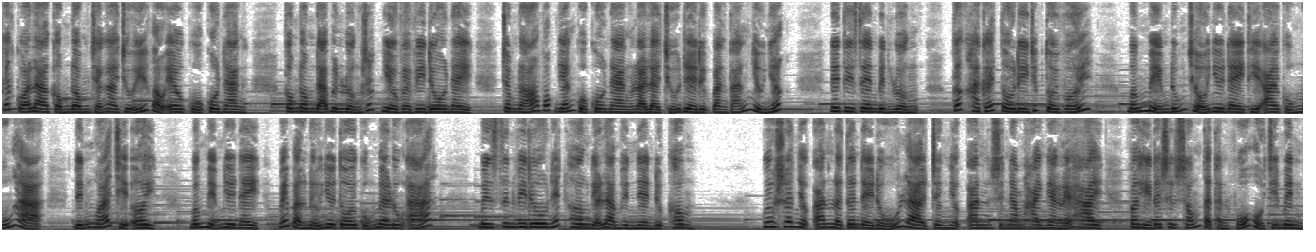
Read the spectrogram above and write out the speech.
Kết quả là cộng đồng chẳng ai chú ý vào eo của cô nàng. Cộng đồng đã bình luận rất nhiều về video này, trong đó vóc dáng của cô nàng lại là chủ đề được bàn tán nhiều nhất. Netizen bình luận, cất hai cái tôi đi giúp tôi với. Mẫm miệng đúng chỗ như này thì ai cũng muốn hạ. Đỉnh quá chị ơi, mẫm miệng như này mấy bạn nữ như tôi cũng mê luôn á. Mình xin video nét hơn để làm hình nền được không? Wilson Nhật Anh là tên đầy đủ là Trần Nhật Anh, sinh năm 2002 và hiện đang sinh sống tại thành phố Hồ Chí Minh.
